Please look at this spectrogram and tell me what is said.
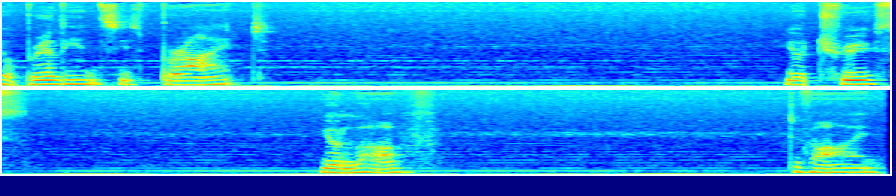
Your brilliance is bright. Your truth, your love, divine.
